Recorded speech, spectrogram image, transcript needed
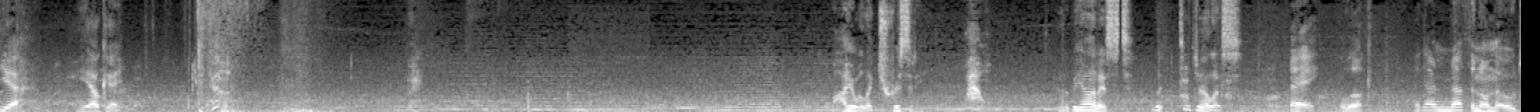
Yeah. Yeah, okay. Bioelectricity. Gotta be honest, little jealous. Hey, look. I got nothing on the OG.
